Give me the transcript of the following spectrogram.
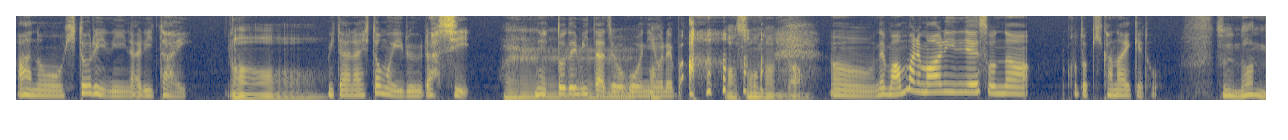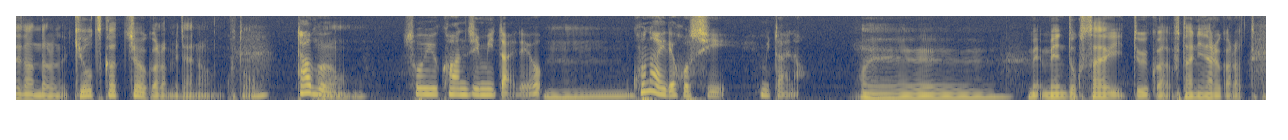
あの一人になりたいあみたいな人もいるらしい。ネットで見た情報によれば。ああそうなんだ。うん。でもあんまり周りでそんなこと聞かないけど。それなんでなんだろうね？気を使っちゃうからみたいなこと？多分そういう感じみたいだよ。来ないでほしいみたいな。へえめめんどくさいというか負担になるからってこ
